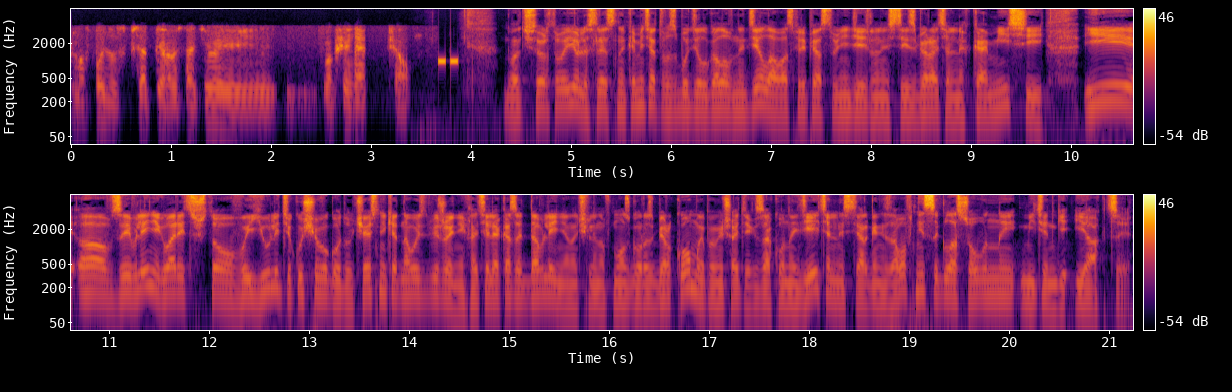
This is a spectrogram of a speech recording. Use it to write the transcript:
воспользовался 51 статьей и вообще не отвечал. 24 июля Следственный комитет возбудил уголовное дело о воспрепятствовании деятельности избирательных комиссий. И э, в заявлении говорится, что в июле текущего года участники одного из движений хотели оказать давление на членов Мосгоризбиркома и помешать их законной деятельности, организовав несогласованные митинги и акции.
